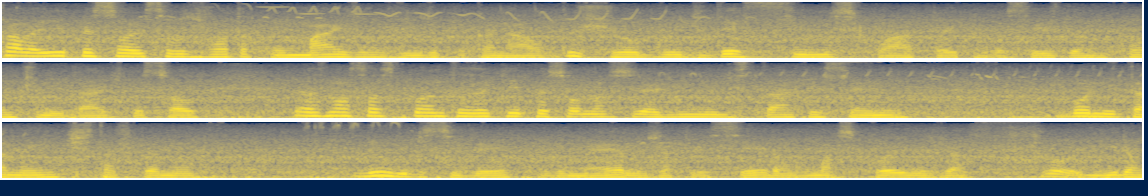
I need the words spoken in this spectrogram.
Fala aí pessoal, estamos de volta com mais um vídeo pro canal do jogo de The Sims 4 aí pra vocês, dando continuidade pessoal E as nossas plantas aqui pessoal, nosso jardim está crescendo bonitamente, está ficando lindo de se ver Cogumelos já cresceram, algumas coisas já floriram,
